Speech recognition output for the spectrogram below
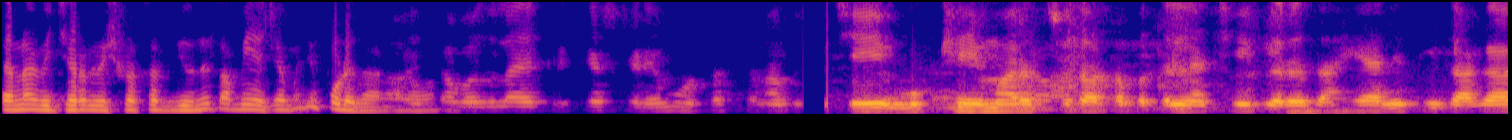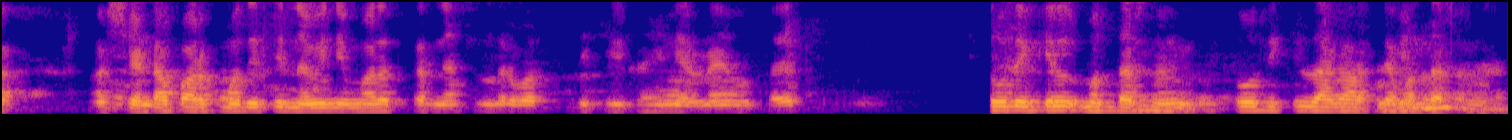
त्यांना विचारत विश्वासात घेऊनच आम्ही याच्यामध्ये पुढे जाणार आहोत. एका बाजूला एक क्रिकेट स्टेडियम होत असताना त्याची मुख्य इमारत सुद्धा आता बदलण्याची गरज आहे आणि ती जागा शेंडा पार्कमध्ये ती नवीन इमारत करण्यासंदर्भात देखील काही निर्णय होत आहेत. तो देखील मतदारसंघ तो देखील जागा आपल्या मतदारसंघात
